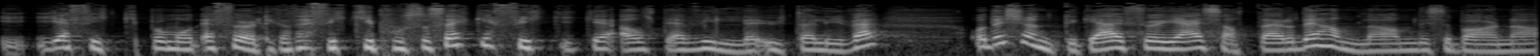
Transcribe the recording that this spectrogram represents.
jeg fikk på måte, jeg følte ikke at jeg fikk i pose og sekk. Jeg fikk ikke alt jeg ville ut av livet. Og det skjønte ikke jeg før jeg satt der, og det handla om disse barna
